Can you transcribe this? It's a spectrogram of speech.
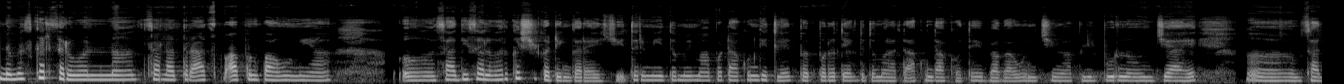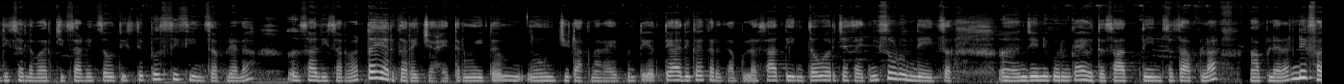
नमस्कार सर्वांना. चला तर आज आपण पाहूया साधी सलवार कशी कटिंग करायची? तर मी इथं मी मापं टाकून घेतले आहेत. पर परत एकदा तुम्हाला टाकून दाखवते. बघा उंची आपली पूर्ण उंची आहे. साधी सलवारची साडे चौतीस ते पस्तीस इंच आपल्याला साधी सलवार तयार करायची आहे. तर मी इथं उंची टाकणार आहे. पण ते त्याआधी काय करायचं? आपल्याला सात इंच वरच्या साईडनी सोडून द्यायचं. जेणेकरून काय होतं? सात इंचचा आपला आपल्याला नेफा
